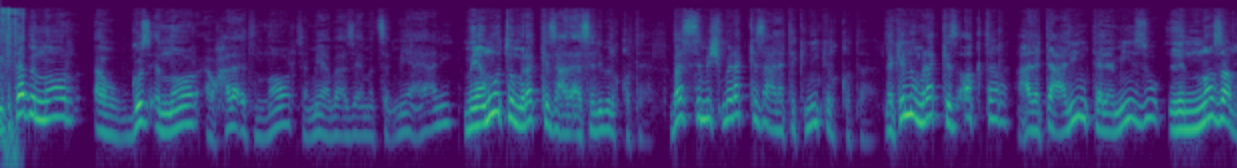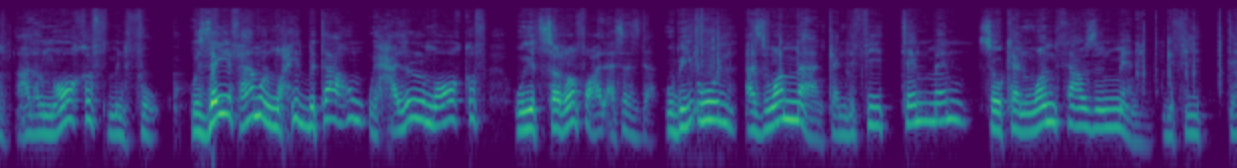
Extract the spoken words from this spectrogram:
في كتاب النار أو جزء النار أو حلقة النار سميها بقى زي ما تسميها يعني مياموتو مركز على أساليب القتال بس مش مركز على تكنيك القتال لكنه مركز أكتر على تعليم تلاميذه للنظر على المواقف من فوق وإزاي يفهموا المحيط بتاعهم ويحللوا المواقف ويتصرفوا على الأساس ده. وبيقول as one man can defeat 10 men so can 1000 men defeat 10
